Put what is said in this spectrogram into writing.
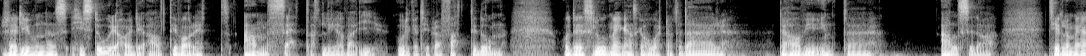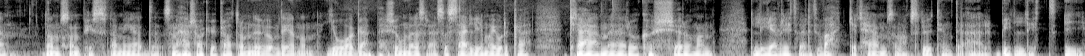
religionens historia har ju det alltid varit ansett att leva i olika typer av fattigdom. Och det slog mig ganska hårt att det där, det har vi ju inte alls idag. Till och med de som pysslar med sådana här saker vi pratar om nu, om det är någon yogaperson eller sådär, så säljer man ju olika krämer och kurser och man lever i ett väldigt vackert hem som absolut inte är billigt i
